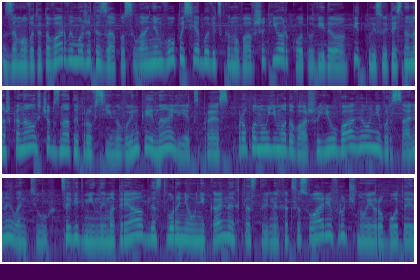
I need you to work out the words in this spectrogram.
Замовити товар ви можете за посиланням в описі або відсканувавши QR-код у відео. Підписуйтесь на наш канал, щоб знати про всі новинки на AliExpress. Пропонуємо до вашої уваги універсальний ланцюг. Це відмінний матеріал для створення унікальних та стильних аксесуарів ручної роботи.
